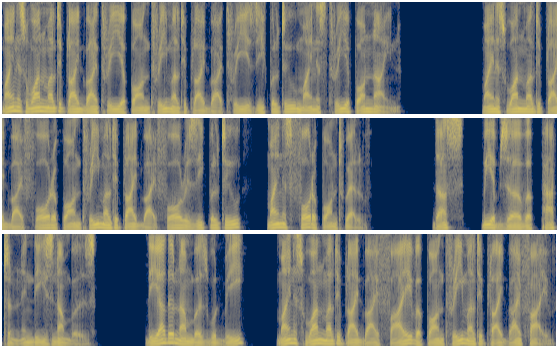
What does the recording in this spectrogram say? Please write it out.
Minus 1 multiplied by 3 upon 3 multiplied by 3 is equal to minus 3 upon 9. Minus 1 multiplied by 4 upon 3 multiplied by 4 is equal to minus 4 upon 12. Thus, we observe a pattern in these numbers. The other numbers would be minus 1 multiplied by 5 upon 3 multiplied by 5,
